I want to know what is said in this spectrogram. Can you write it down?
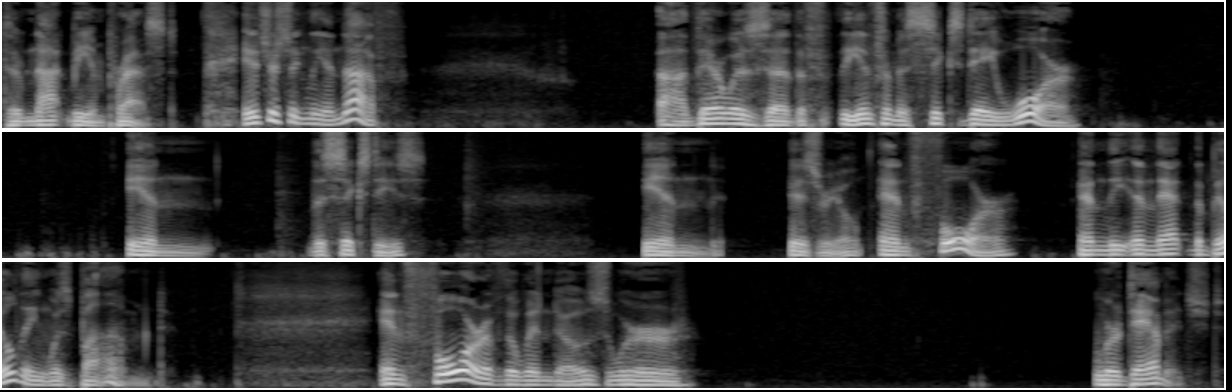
to not be impressed. Interestingly enough, uh, there was uh, the the infamous Six Day War in the 60s in Israel and four and the and that the building was bombed. And four of the windows were were damaged.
